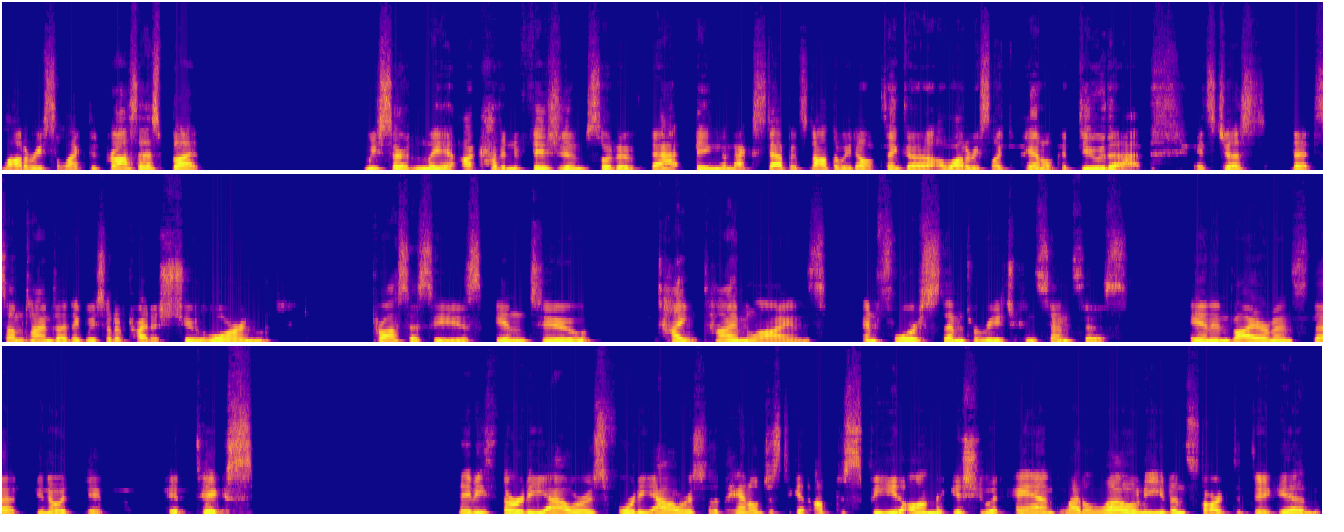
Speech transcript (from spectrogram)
lottery selected process but we certainly uh, have envisioned sort of that being the next step. It's not that we don't think a, a lottery selected panel could do that. It's just that sometimes I think we sort of try to shoehorn processes into tight timelines and force them to reach consensus in environments that you know it it, it takes maybe 30 hours 40 hours for the panel just to get up to speed on the issue at hand let alone even start to dig in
